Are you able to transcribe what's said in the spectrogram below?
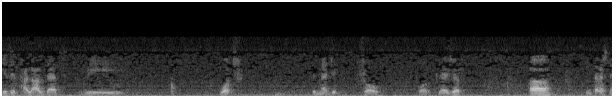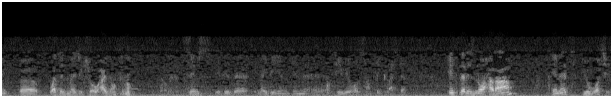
Is it halal that we watch the magic show for pleasure? Uh, interesting. Uh, what is magic show? I don't know. Seems it is uh, maybe in, in uh, TV or something like that. If there is no haram in it, you watch it.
